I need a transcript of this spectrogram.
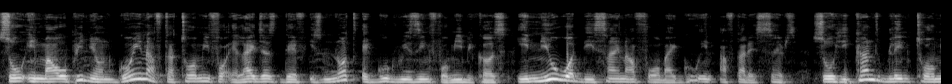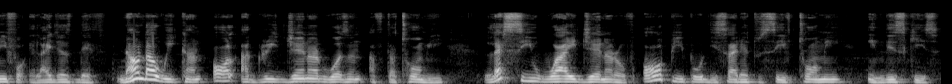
So in my opinion, going after Tommy for Elijah's death is not a good reason for me because he knew what they signed up for by going after the Serbs. So he can't blame Tommy for Elijah's death. Now that we can all agree Jenard wasn't after Tommy, let's see why Jenard of all people decided to save Tommy in this case.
